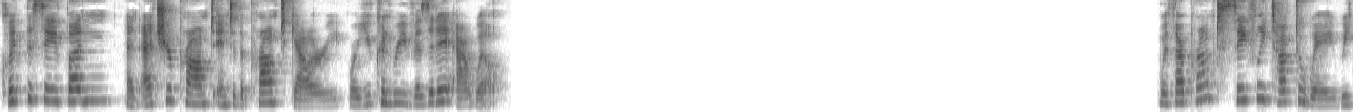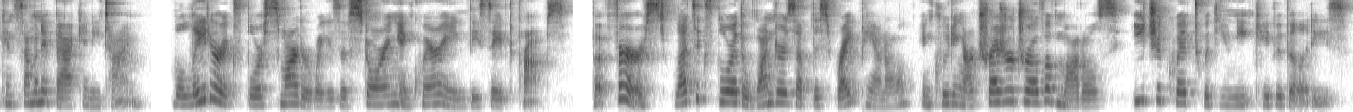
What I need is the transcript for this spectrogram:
Click the Save button and etch your prompt into the prompt gallery where you can revisit it at will. With our prompt safely tucked away, we can summon it back anytime. We'll later explore smarter ways of storing and querying these saved prompts. But first, let's explore the wonders of this right panel, including our treasure trove of models, each equipped with unique capabilities.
